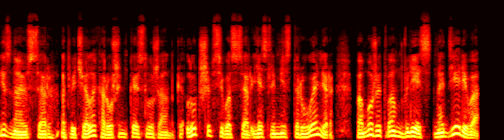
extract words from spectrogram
«Не знаю, сэр», — отвечала хорошенькая служанка. «Лучше всего, сэр, если мистер Уэллер поможет вам влезть на дерево,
